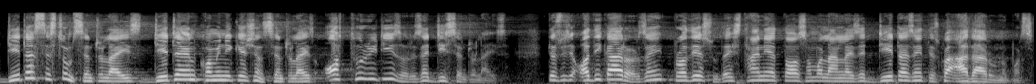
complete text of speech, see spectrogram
data system centralise data and communication centralise अथोरिटिजहरू चाहिँ डिसेन्ट्रलाइज त्यसपछि अधिकारहरू चाहिँ प्रदेश हुँदै स्थानीय तहसम्म लानलाई चाहिँ डेटा चाहिँ त्यसको आधार हुनुपर्छ।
